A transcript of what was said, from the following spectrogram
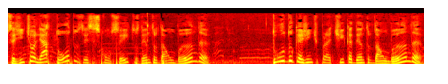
se a gente olhar todos esses conceitos dentro da Umbanda, tudo que a gente pratica dentro da Umbanda,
